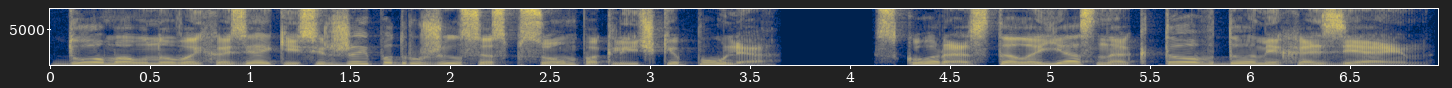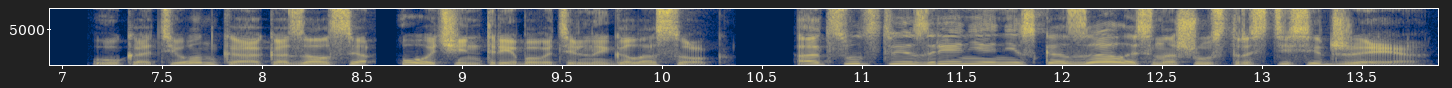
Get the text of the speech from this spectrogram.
Дома у новой хозяйки Сиджей подружился с псом по кличке Пуля. Скоро стало ясно, кто в доме хозяин. У котенка оказался очень требовательный голосок. Отсутствие зрения не сказалось на шустрости Сиджея.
